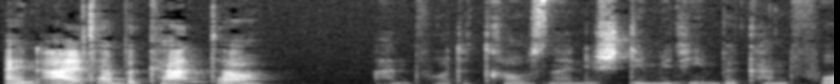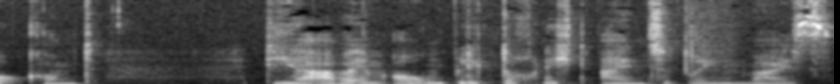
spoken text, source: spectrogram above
Ein alter Bekannter, antwortet draußen eine Stimme, die ihm bekannt vorkommt, die er aber im Augenblick doch nicht einzubringen weiß.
